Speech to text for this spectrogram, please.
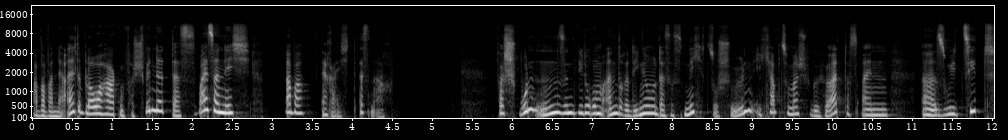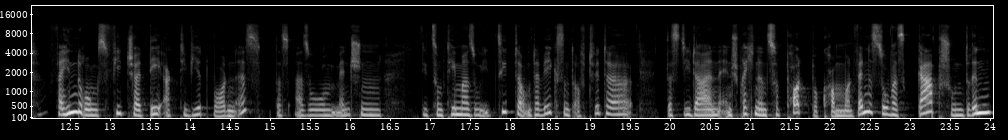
Aber wann der alte blaue Haken verschwindet, das weiß er nicht, aber er reicht es nach. Verschwunden sind wiederum andere Dinge und das ist nicht so schön. Ich habe zum Beispiel gehört, dass ein äh, Suizidverhinderungsfeature deaktiviert worden ist, dass also Menschen, die zum Thema Suizid da unterwegs sind auf Twitter, dass die da einen entsprechenden Support bekommen. Und wenn es sowas gab schon drin,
